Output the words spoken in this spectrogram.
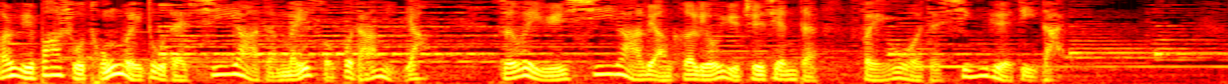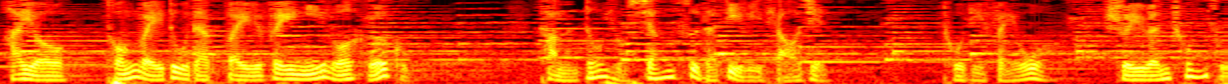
而与巴蜀同纬度的西亚的美索不达米亚，则位于西亚两河流域之间的肥沃的新月地带。还有同纬度的北非尼罗河谷，它们都有相似的地理条件。土地肥沃，水源充足，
